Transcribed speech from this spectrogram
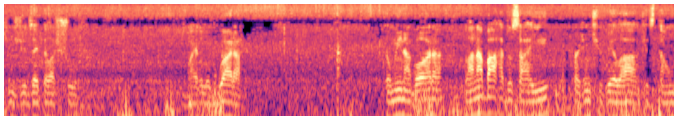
atingidos aí pela chuva bairro Lobo Guará. Estamos indo agora lá na Barra do Saí para a gente ver lá a questão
